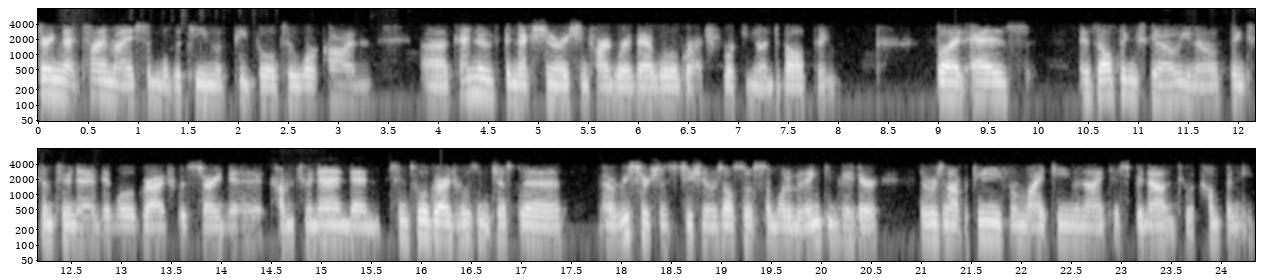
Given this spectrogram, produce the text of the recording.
during that time, I assembled a team of people to work on uh, kind of the next generation hardware that Willow Garage was working on developing. But as as all things go, you know, things come to an end, and Willow Garage was starting to come to an end. And since Willow Garage wasn't just a, a research institution, it was also somewhat of an incubator. There was an opportunity for my team and I to spin out into a company.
